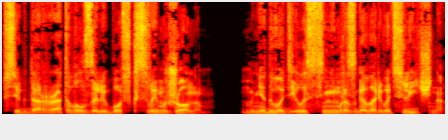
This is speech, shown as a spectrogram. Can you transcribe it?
всегда ратовал за любовь к своим женам. Мне доводилось с ним разговаривать лично,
